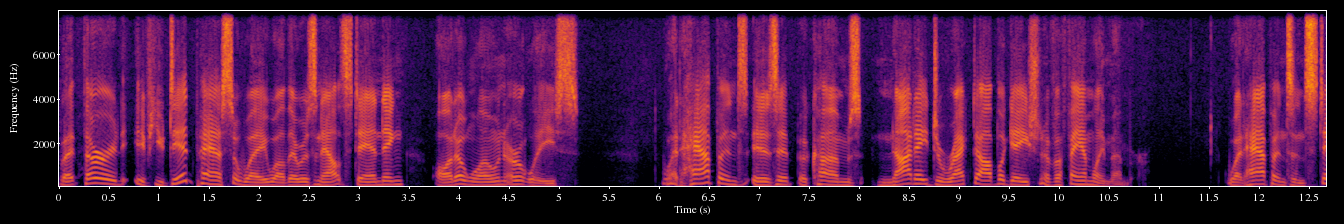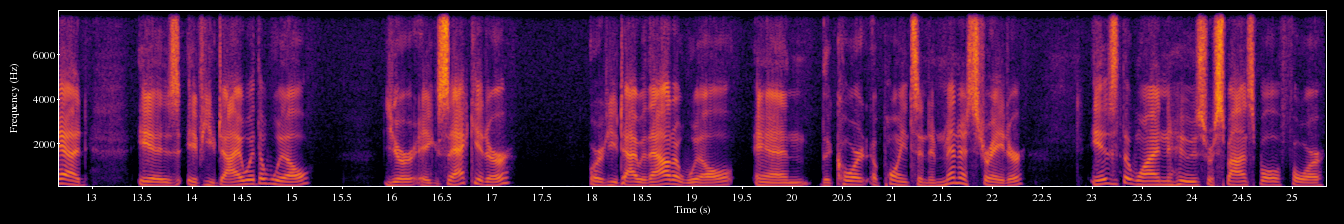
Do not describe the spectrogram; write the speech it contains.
But third, if you did pass away while there was an outstanding auto loan or lease, what happens is it becomes not a direct obligation of a family member. What happens instead is if you die with a will, your executor, or if you die without a will and the court appoints an administrator, is the one who's responsible for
